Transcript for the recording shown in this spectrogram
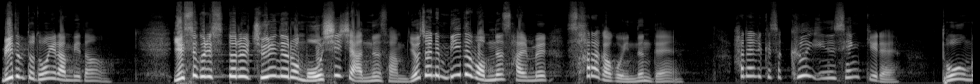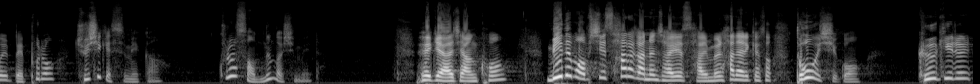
믿음도 동일합니다. 예수 그리스도를 주인으로 모시지 않는 삶, 여전히 믿음 없는 삶을 살아가고 있는데 하나님께서 그 인생길에 도움을 베풀어 주시겠습니까? 그럴 수 없는 것입니다. 회개하지 않고 믿음 없이 살아가는 자의 삶을 하나님께서 도우시고 그 길을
